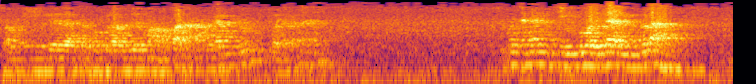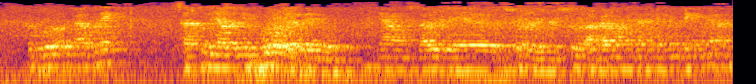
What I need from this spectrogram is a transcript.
Suami ke atau keluarga mak bapak nak pegang tu buat mana cuma jangan timbulkan tu lah keburuk apa ni satu yang lebih buruk daripada itu yang selalu dia usul usul agama yang penting ni lah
